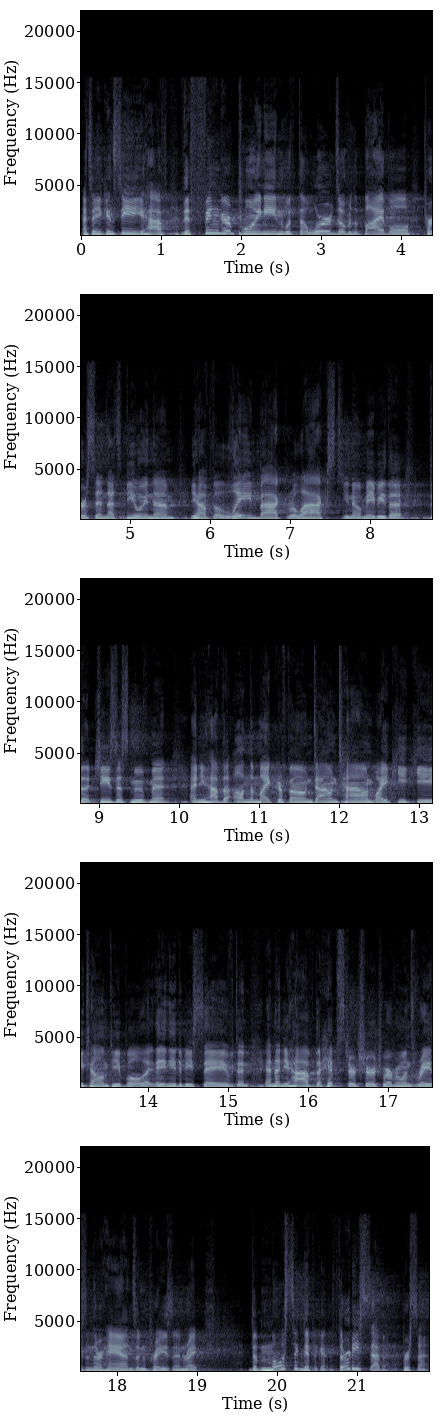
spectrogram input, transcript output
And so you can see you have the finger pointing with the words over the Bible person that's viewing them. You have the laid back, relaxed, you know, maybe the, the Jesus movement. And you have the on the microphone downtown Waikiki telling people that they need to be saved. And, and then you have the hipster church where everyone's raising their hands and praising, right? The most significant, 37%,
